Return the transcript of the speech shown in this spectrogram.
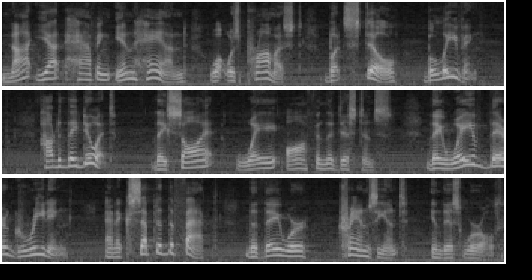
not yet having in hand what was promised, but still believing. How did they do it? They saw it way off in the distance. They waved their greeting and accepted the fact that they were transient in this world.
